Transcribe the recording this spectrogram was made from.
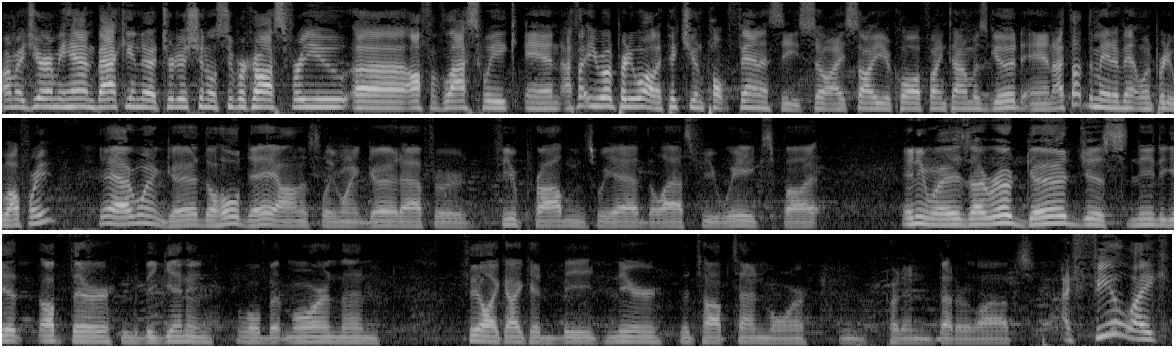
All right, Jeremy Hand, back in uh, traditional Supercross for you uh, off of last week, and I thought you rode pretty well. I picked you in Pulp Fantasy, so I saw your qualifying time was good, and I thought the main event went pretty well for you. Yeah, it went good. The whole day honestly went good after a few problems we had the last few weeks. But, anyways, I rode good. Just need to get up there in the beginning a little bit more, and then feel like I could be near the top ten more and put in better laps. I feel like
